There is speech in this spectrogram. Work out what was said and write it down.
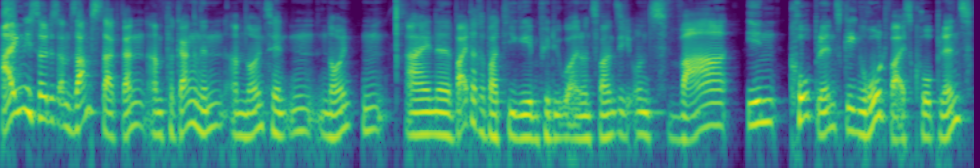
Eigentlich sollte es am Samstag dann, am vergangenen, am 19.09. eine weitere Partie geben für die U21 und zwar in Koblenz gegen Rot-Weiß Koblenz.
